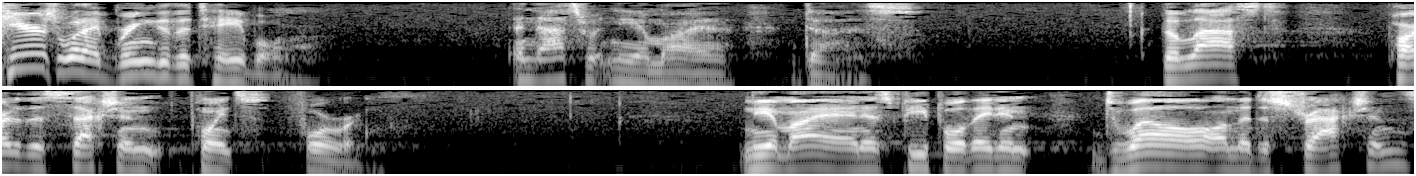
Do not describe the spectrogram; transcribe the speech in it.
here's what I bring to the table. And that's what Nehemiah does. The last part of this section points forward. Nehemiah and his people, they didn't dwell on the distractions.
